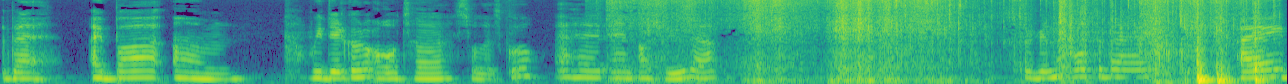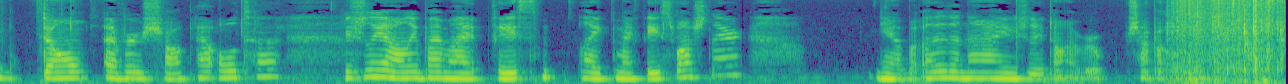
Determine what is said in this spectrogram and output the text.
brought, I bought, um, we did go to Ulta, so let's go ahead and I'll show you that. So here's Ulta bag. I don't ever shop at Ulta Usually I only buy my face, like my face wash there. Yeah, but other than that, I usually don't ever shop at there.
